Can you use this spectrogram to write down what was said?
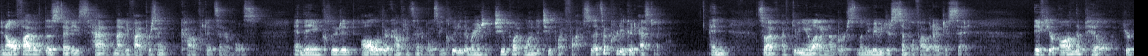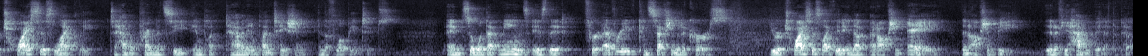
And all five of those studies have 95% confidence intervals. And they included, all of their confidence intervals included the range of 2.1 to 2.5. So that's a pretty good estimate. And so I've, I've given you a lot of numbers. Let me maybe just simplify what I just said. If you're on the pill, you're twice as likely to have a pregnancy implant, to have an implantation in the fallopian tubes. And so what that means is that for every conception that occurs, you are twice as likely to end up at option A than option B than if you hadn't been at the pill.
